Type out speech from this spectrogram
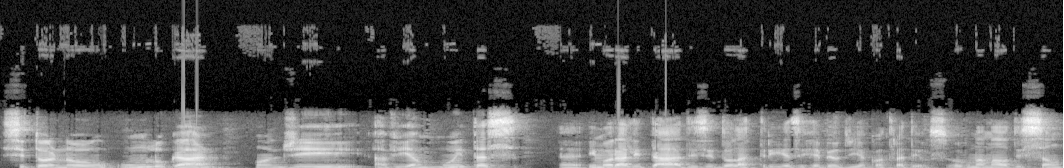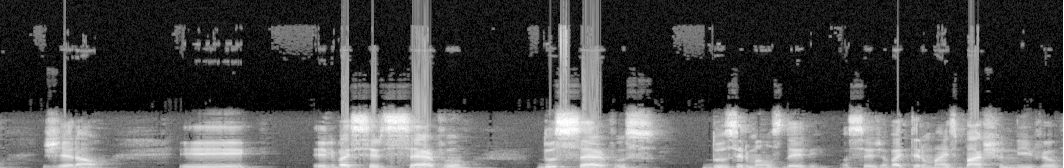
se tornou um lugar onde havia muitas é, imoralidades, idolatrias e rebeldia contra Deus. Houve uma maldição geral. E ele vai ser servo dos servos dos irmãos dele, ou seja, vai ter o mais baixo nível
